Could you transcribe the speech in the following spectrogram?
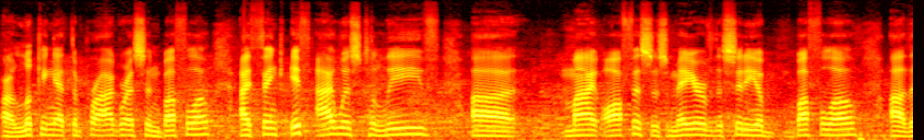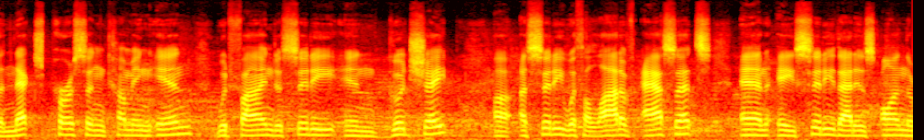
are looking at the progress in Buffalo. I think if I was to leave, uh, my office as mayor of the city of Buffalo, uh, the next person coming in would find a city in good shape, uh, a city with a lot of assets, and a city that is on the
